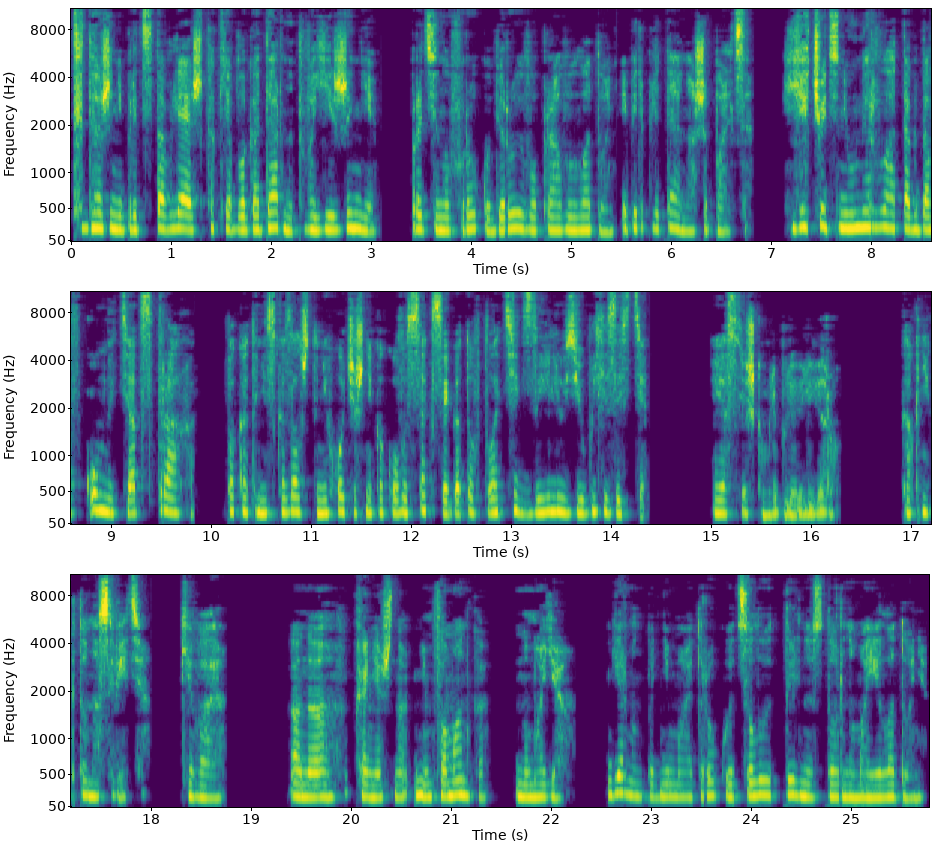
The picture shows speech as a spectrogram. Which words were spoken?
Ты даже не представляешь, как я благодарна твоей жене. Протянув руку, беру его правую ладонь и переплетаю наши пальцы. Я чуть не умерла тогда в комнате от страха, пока ты не сказал, что не хочешь никакого секса и готов платить за иллюзию близости. Я слишком люблю Эльвиру. Как никто на свете. Киваю. Она, конечно, нимфоманка, но моя. Герман поднимает руку и целует тыльную сторону моей ладони.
